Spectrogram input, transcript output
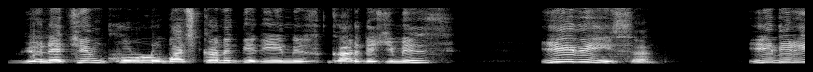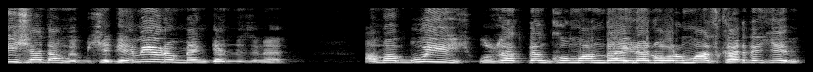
yönetim kurulu başkanı dediğimiz kardeşimiz iyi bir insan. İyi bir iş adamı. Bir şey demiyorum ben kendisine. Ama bu iş uzaktan kumandayla olmaz kardeşim.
